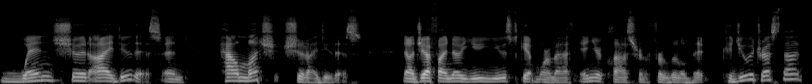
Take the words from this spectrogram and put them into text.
when should I do this? And how much should I do this? Now, Jeff, I know you used Get More Math in your classroom for a little bit. Could you address that?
